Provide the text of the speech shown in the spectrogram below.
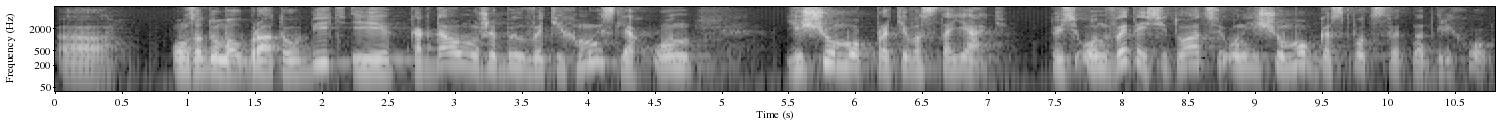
а, он задумал брата убить, и когда он уже был в этих мыслях, он еще мог противостоять. То есть он в этой ситуации, он еще мог господствовать над грехом.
